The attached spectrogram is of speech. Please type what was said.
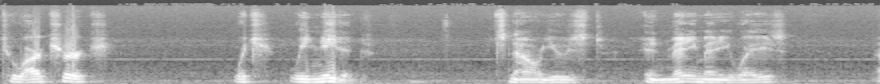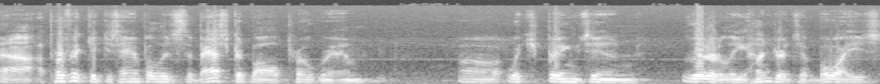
to our church, which we needed. It's now used in many, many ways. Uh, a perfect example is the basketball program, uh, which brings in literally hundreds of boys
